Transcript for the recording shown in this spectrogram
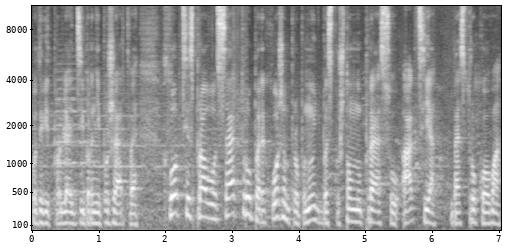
куди відправляють зібрані пожертви. Хлопці з правого сектору перехожим пропонують безкоштовну пресу. Акція безстрокова.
